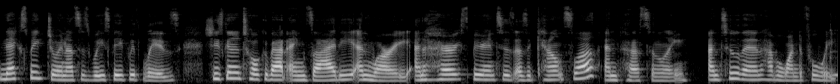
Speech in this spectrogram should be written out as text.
Next week, join us as we speak with Liz. She's going to talk about anxiety and worry and her experiences as a counsellor and personally. Until then, have a wonderful week.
